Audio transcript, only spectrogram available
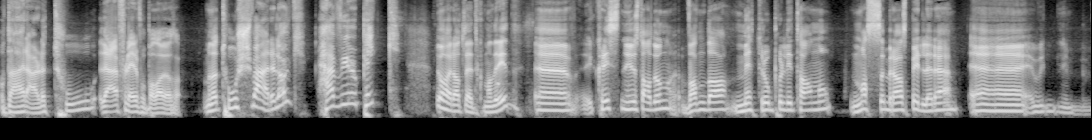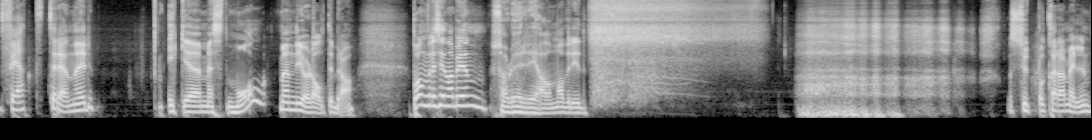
og der er det to Det er flere fotballag, altså. Men det er to svære lag. Have your pick! Du har Atletico Madrid. Eh, kliss nye stadion. Wanda Metropolitano. Masse bra spillere. Eh, fet trener. Ikke mest mål, men de gjør det alltid bra. På andre siden av byen så har du Real Madrid. Sutt på karamellen.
